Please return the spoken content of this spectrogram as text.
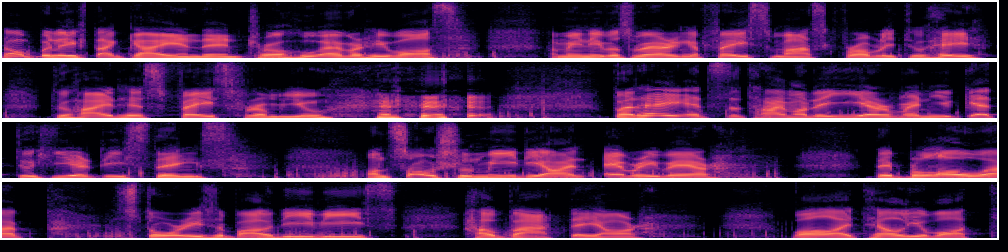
don't believe that guy in the intro, whoever he was. I mean, he was wearing a face mask probably to, hate, to hide his face from you. but hey, it's the time of the year when you get to hear these things on social media and everywhere. They blow up stories about EVs, how bad they are. Well, I tell you what,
